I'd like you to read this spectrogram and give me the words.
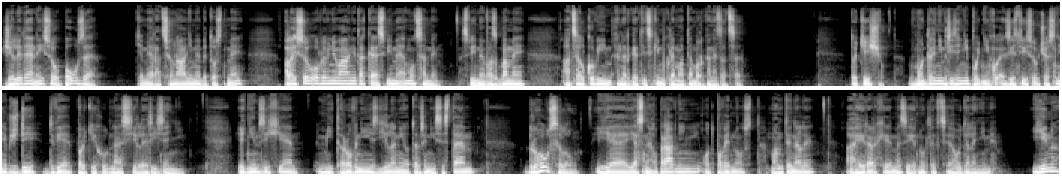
že lidé nejsou pouze těmi racionálními bytostmi, ale jsou ovlivňováni také svými emocemi, svými vazbami a celkovým energetickým klimatem organizace. Totiž v moderním řízení podniku existují současně vždy dvě protichudné síly řízení. Jedním z nich je mít rovný, sdílený, otevřený systém – Druhou silou je jasné oprávnění, odpovědnost, mantinely a hierarchie mezi jednotlivci a odděleními. Yin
